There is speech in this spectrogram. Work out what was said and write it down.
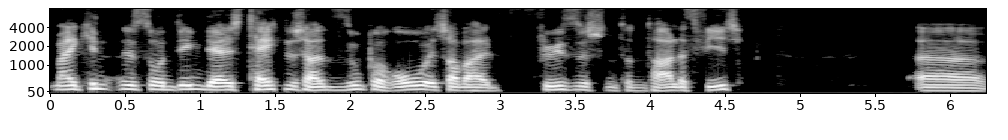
Mike Hinton ist so ein Ding, der ist technisch halt super roh, ist aber halt physisch ein totales Viech. Äh,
